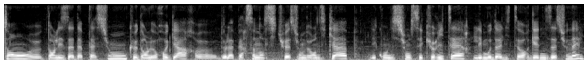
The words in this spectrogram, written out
tant euh, dans les adaptations que dans le regard euh, de la personne en situation de handicap, les conditions sécuritaires, les modalités organisationnelles.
